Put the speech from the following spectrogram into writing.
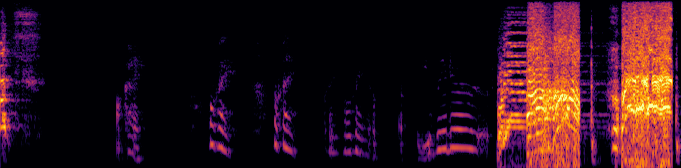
nuts. Okay, okay, okay, okay, okay, okay. You better. Oh,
